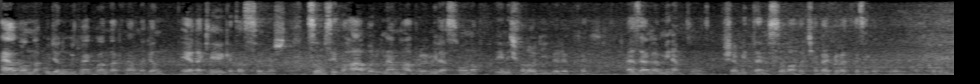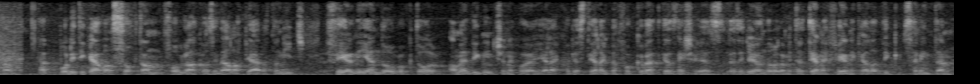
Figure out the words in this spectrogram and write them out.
elvannak, ugyanúgy megvannak, nem nagyon érdekli őket az, hogy most szomszédban háború, nem háború, mi lesz holnap. Én is valahogy így vagyok, hogy ezzel ellen mi nem tudunk semmit tenni, szóval hogyha bekövetkezik, akkor, akkor úgy van. Hát politikával szoktam foglalkozni, de alapjáraton így félni ilyen dolgoktól, ameddig nincsenek olyan jelek, hogy ez tényleg be fog következni, és hogy ez, ez egy olyan dolog, amit tényleg félni kell, addig szerintem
